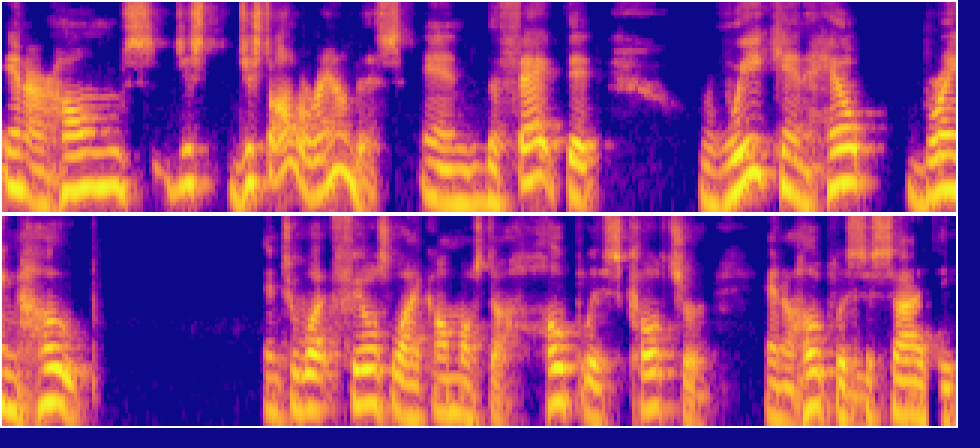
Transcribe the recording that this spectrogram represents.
in our homes just just all around us and the fact that we can help bring hope into what feels like almost a hopeless culture and a hopeless mm. society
